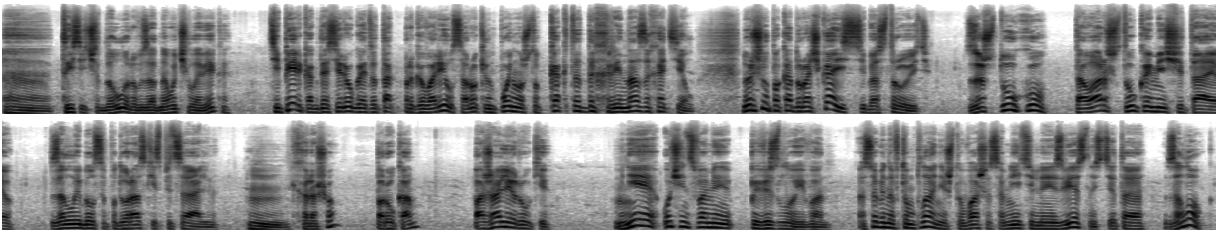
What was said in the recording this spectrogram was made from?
А, тысяча долларов за одного человека? Теперь, когда Серега это так проговорил, Сорокин понял, что как-то до хрена захотел. Но решил пока дурачка из себя строить. «За штуку! Товар штуками считаю!» Залыбился по-дурацки специально. «Хм, хорошо. По рукам?» Пожали руки. «Мне очень с вами повезло, Иван. Особенно в том плане, что ваша сомнительная известность – это залог.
